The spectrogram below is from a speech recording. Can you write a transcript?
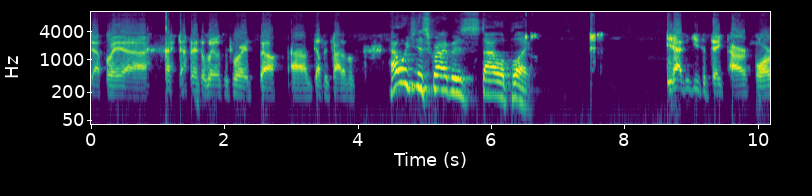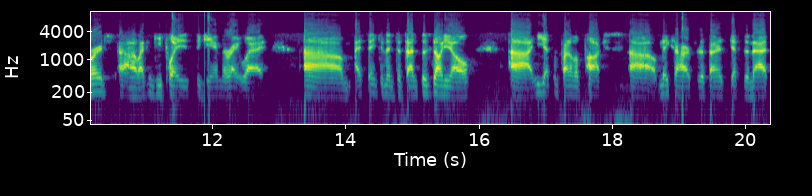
definitely. Uh, definitely to live with his words. So um, definitely proud of him. How would you describe his style of play? Yeah, I think he's a big power forward. Um, I think he plays the game the right way. Um, I think in the defensive zone, you know, uh, he gets in front of the pucks, uh, makes it hard for defenders to get to the net.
